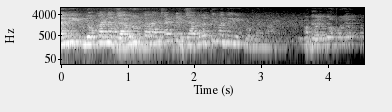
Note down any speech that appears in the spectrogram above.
आणि लोकांना जागरूक करायचं आहे. ते जागृतीमध्ये हे प्रोग्राम आहे.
